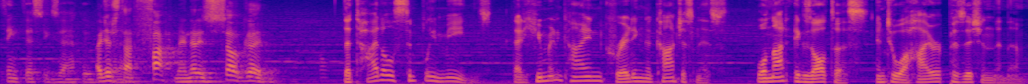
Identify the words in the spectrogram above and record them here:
think that's exactly I just thought, fuck, man, that is so good. The title simply means that humankind creating a consciousness will not exalt us into a higher position than them.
